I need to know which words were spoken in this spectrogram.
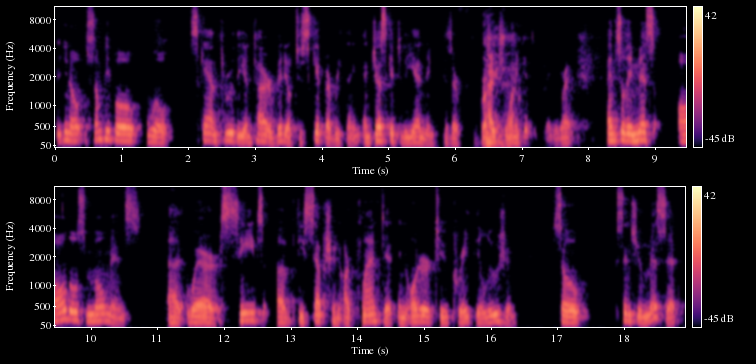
you know some people will scan through the entire video to skip everything and just get to the ending because they're right. they just want to get to the ending right and so they miss all those moments uh, where seeds of deception are planted in order to create the illusion. So since you miss it,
